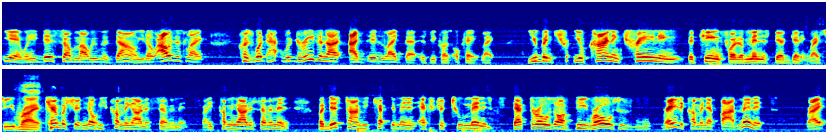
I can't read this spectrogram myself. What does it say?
yeah, when he did sub him out, we was down. You know, I was just like, because what, what the reason I I didn't like that is because okay, like you've been tr- you're kind of training the team for the minutes they're getting, right? So you Right. Kemba should know he's coming out at seven minutes, right? He's coming out at seven minutes. But this time he kept him in an extra two minutes. That throws off D Rose, who's ready to come in at five minutes, right?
